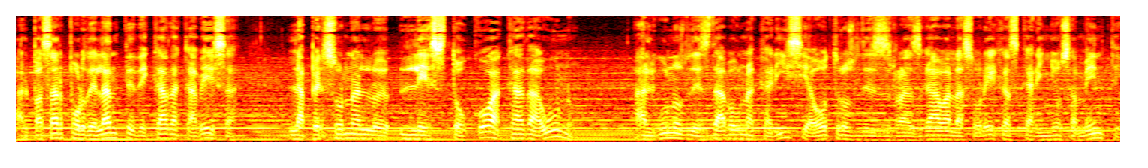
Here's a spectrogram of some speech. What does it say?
Al pasar por delante de cada cabeza, la persona les tocó a cada uno. Algunos les daba una caricia, a otros les rasgaba las orejas cariñosamente.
